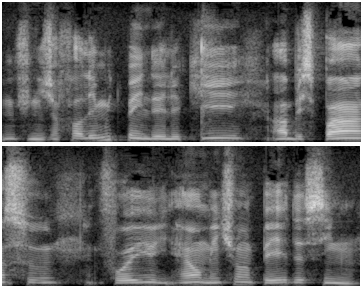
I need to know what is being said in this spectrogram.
Enfim, já falei muito bem dele aqui, abre espaço. Foi realmente uma perda assim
